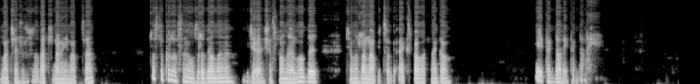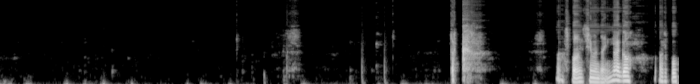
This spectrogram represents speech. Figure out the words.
Macie, zobaczcie na minimapce. Po prostu koloseum zrobione, gdzie się spawnują moby, gdzie można nabić sobie expa ładnego i tak dalej, i tak dalej. Tak. A, polecimy do innego warpu.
